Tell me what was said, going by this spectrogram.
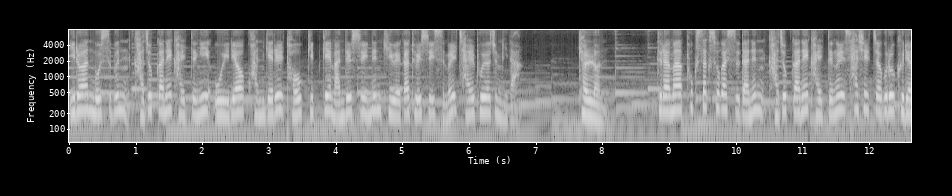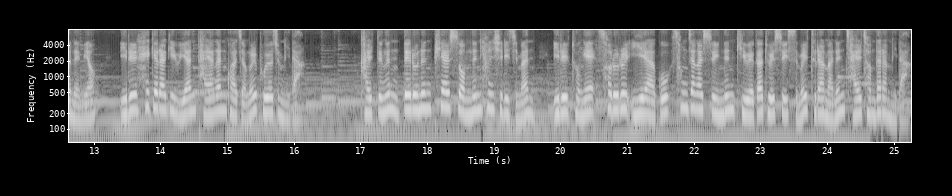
이러한 모습은 가족 간의 갈등이 오히려 관계를 더욱 깊게 만들 수 있는 기회가 될 수 있음을 잘 보여줍니다. 결론. 드라마 폭삭 속았수다는 가족 간의 갈등을 사실적으로 그려내며 이를 해결하기 위한 다양한 과정을 보여줍니다. 갈등은 때로는 피할 수 없는 현실이지만 이를 통해 서로를 이해하고 성장할 수 있는 기회가 될 수 있음을 드라마는 잘 전달합니다.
